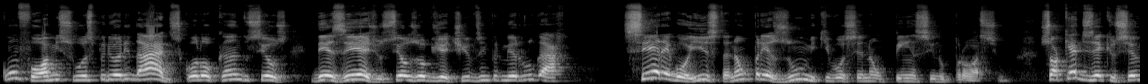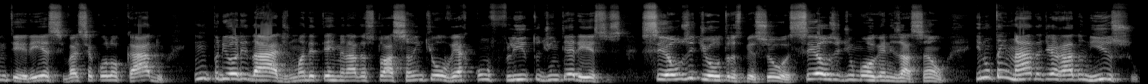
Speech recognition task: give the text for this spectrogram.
conforme suas prioridades, colocando seus desejos, seus objetivos em primeiro lugar. Ser egoísta não presume que você não pense no próximo. Só quer dizer que o seu interesse vai ser colocado em prioridade numa determinada situação em que houver conflito de interesses, seus e de outras pessoas, seus e de uma organização. E não tem nada de errado nisso.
